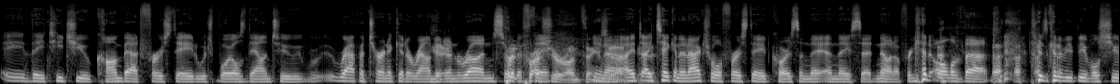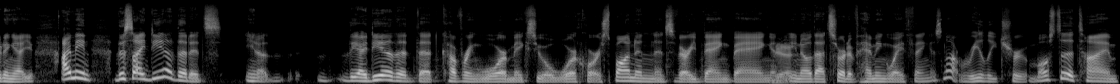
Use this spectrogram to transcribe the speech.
eh, they teach you combat first aid, which boils down to r- wrap a tourniquet around it and run, sort put of thing. pressure on things, You know, yeah, I, yeah. I'd taken an actual first aid course, and they and they said, no, no, forget all of that. There's going to be people shooting at you. I mean, this idea that it's you know, the idea that that covering war makes you a war correspondent and it's very bang bang and Yeah. you know that sort of Hemingway thing is not really true. Most of the time,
